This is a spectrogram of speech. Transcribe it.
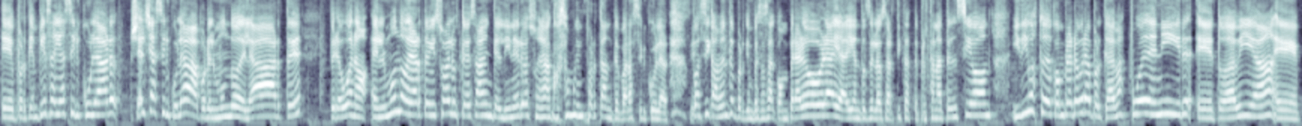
eh, porque empieza ya a circular. Él ya circulaba por el mundo del arte. Pero bueno, en el mundo del arte visual ustedes saben que el dinero es una cosa muy importante para circular. Sí. Básicamente porque empezás a comprar obra y ahí entonces los artistas te prestan atención. Y digo esto de comprar obra porque además pueden ir eh, todavía, eh,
